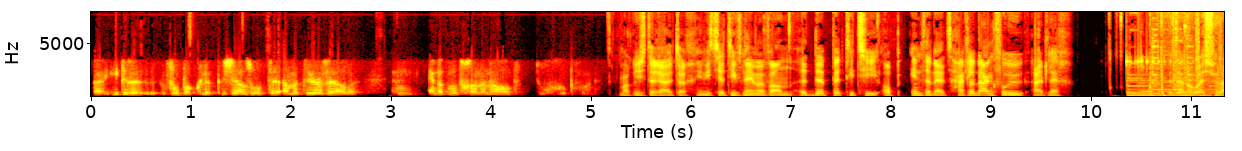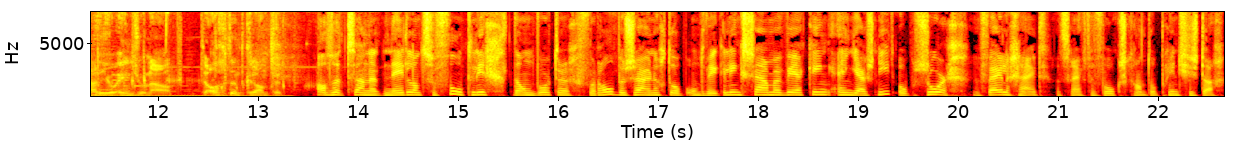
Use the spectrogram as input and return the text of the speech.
bij iedere voetbalclub. Zelfs op de amateurvelden. En, en dat moet gewoon een halt toegeroepen worden. Maurice de Ruiter, initiatiefnemer van de petitie op internet. Hartelijk dank voor uw uitleg. Het NOS Radio 1-journaal. De ochtendkranten. Als het aan het Nederlandse volk ligt, dan wordt er vooral bezuinigd op ontwikkelingssamenwerking en juist niet op zorg en veiligheid. Dat schrijft de Volkskrant op Prinsjesdag.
